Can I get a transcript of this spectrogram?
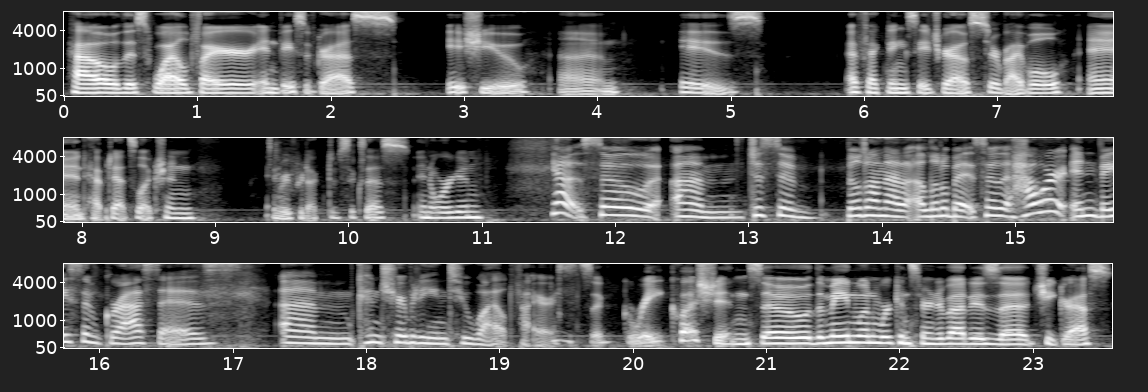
how this wildfire invasive grass issue um, is affecting sage grouse survival and habitat selection and reproductive success in Oregon. Yeah, so um, just to build on that a little bit, so how are invasive grasses? Um, contributing to wildfires? It's a great question. So the main one we're concerned about is uh, cheatgrass,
